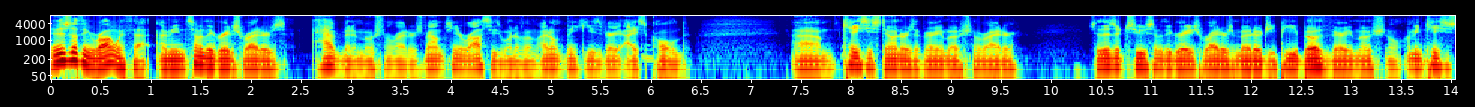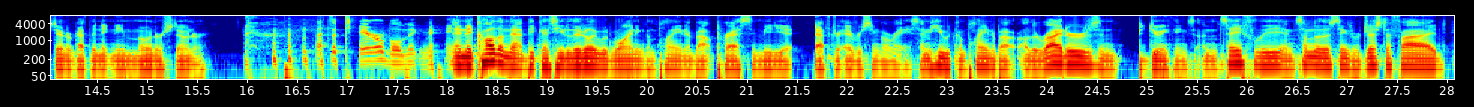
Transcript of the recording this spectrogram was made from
And there's nothing wrong with that. I mean, some of the greatest writers have been emotional writers. Valentino Rossi is one of them. I don't think he's very ice cold. Um, Casey Stoner is a very emotional writer. So those are two some of the greatest writers in MotoGP, both very emotional. I mean, Casey Stoner got the nickname Moaner Stoner. That's a terrible nickname. And they called him that because he literally would whine and complain about press and media after every single race. I mean, he would complain about other riders and doing things unsafely, and some of those things were justified.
